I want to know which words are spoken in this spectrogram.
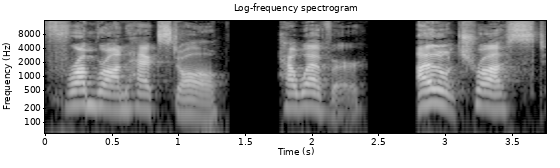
from Ron Hextall. However, I don't trust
